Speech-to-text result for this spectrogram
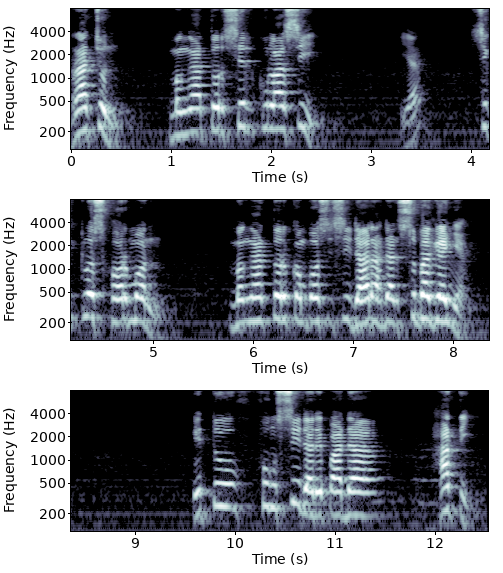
racun, mengatur sirkulasi, ya, siklus hormon, mengatur komposisi darah dan sebagainya. Itu fungsi daripada hati.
